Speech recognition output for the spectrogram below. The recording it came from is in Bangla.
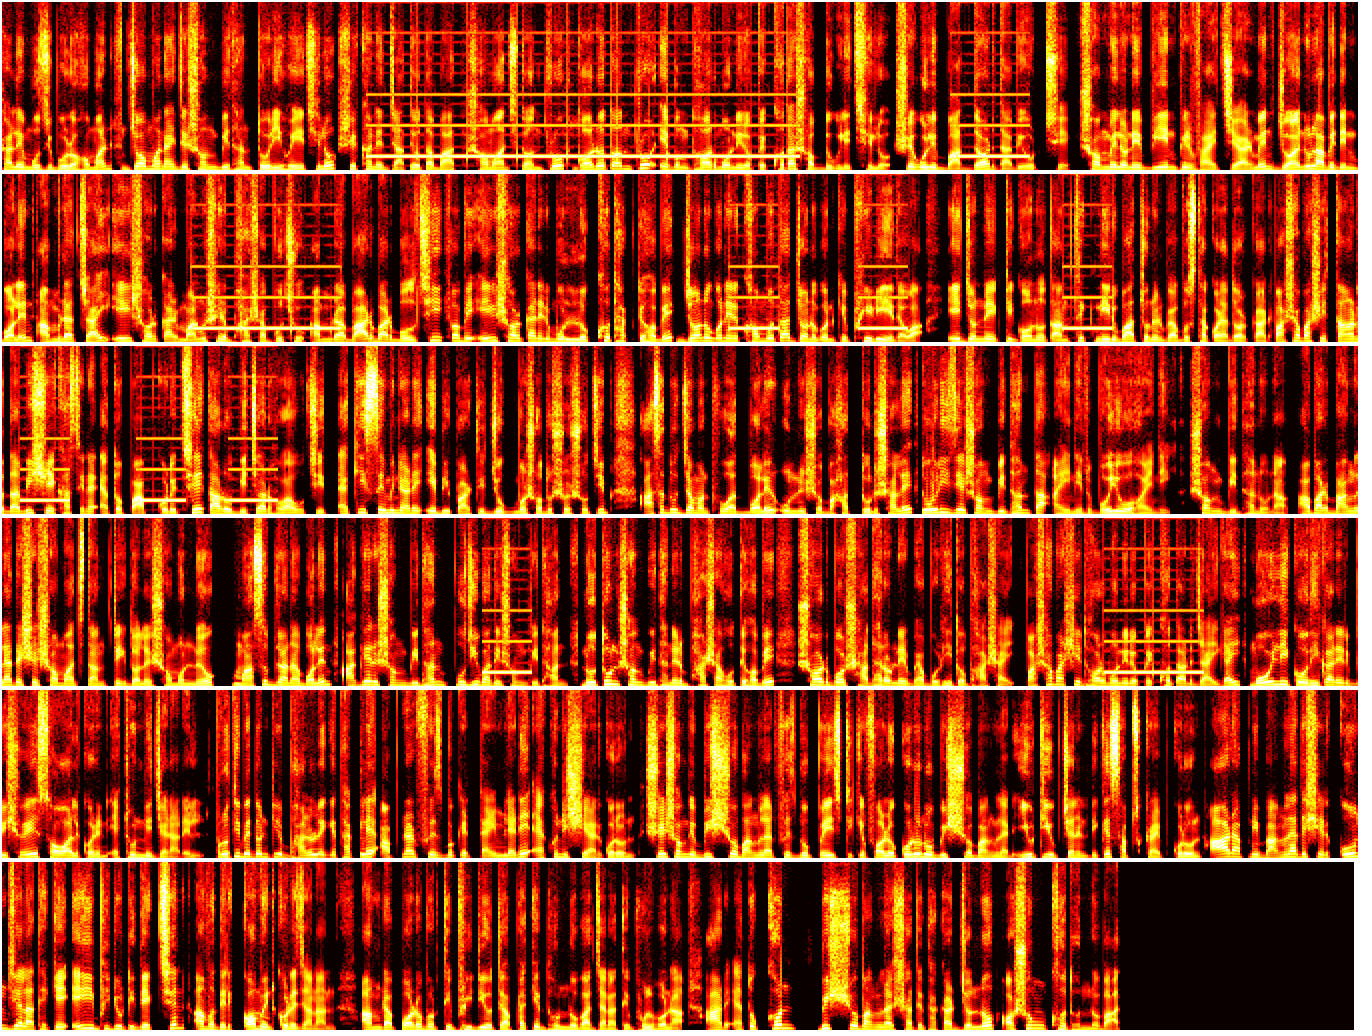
সালে মুজিবুর রহমান জমানায় যে সংবিধান তৈরি হয়েছিল, সেখানে জাতীয়তাবাদ, সমাজতন্ত্র, গণতন্ত্র এবং ধর্মনিরপেক্ষতা শব্দগুলি ছিল। সেগুলি বাদ দেওয়ার দাবি উঠছে। সম্মেলনে বিএনপির ভাইস চেয়ারম্যান জয়নুল আবেদিন বলেন, আমরা চাই এই সরকার মানুষের ভাষা বুঝুক। আমরা বারবার বলছি, তবে এই সরকারের মূল লক্ষ্য থাকতে হবে জনগণের ক্ষমতা জনগণকে ফিরিয়ে দেওয়া। এই জন্য একটি গণতান্ত্রিক নির্বাচনের ব্যবস্থা করা দরকার। পাশাপাশি তাঁর দাবি, শেখ হাসিনা এত পাপ করেছে, তারও বিচার হওয়া উচিত। একই সেমিনারে এবি পার্টির যুগ্ম সদস্য সচিব আসাদুজ্জামান ফুয়াদ বলেন, উনিশশো বাহাত্তর সালে তৈরি যে সংবিধান, তা আইনের বইও হয়নি। সংবিধানও না। আবার বাংলাদেশের সমাজতান্ত্রিক দলের সমন্বয়ক মাসুদ রানা বলেন, আগের সংবিধান পুঁজিবাদী সংবিধান। নতুন সংবিধানের ভাষা হতে হবে। সর্বসাধারণের ব্যবহৃত ভাষায়। পাশাপাশি ধর্মনিরপেক্ষতার জায়গায় মৌলিক অধিকারের বিষয়ে সওয়াল করেন অ্যাটর্নি জেনারেল। প্রতিবেদনটি ভালো লেগে থাকলে আপনার ফেসবুকের টাইমলাইনে এখনই শেয়ার করুন। সেই সঙ্গে বিশ্ব বাংলার ফেসবুক পেজটিকে ফলো করুন ও বিশ্ব বাংলার ইউটিউব চ্যানেলটিকে সাবস্ক্রাইব করুন। আর আপনি বাংলাদেশের কোন জেলা থেকে এই ভিডিওটি দেখছেন, আমাদের কমেন্ট করে জানান। আমরা পরবর্তী ভিডিওতে আপনাকে ধন্যবাদ জানাতে ভুলব না। আর এতক্ষণ বিশ্ব বাংলার সাথে থাকার জন্য অসংখ্য ধন্যবাদ।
